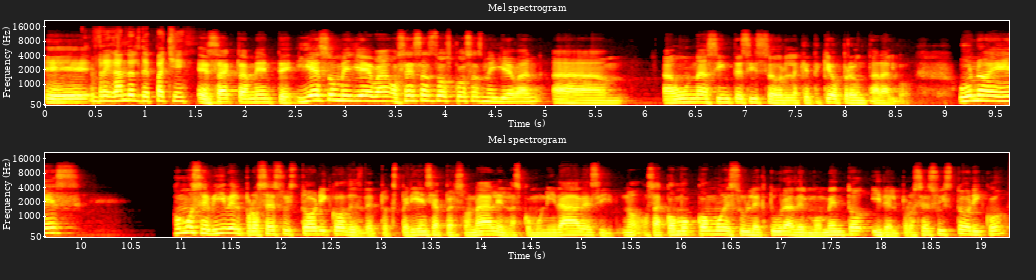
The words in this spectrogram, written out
Eh, Regando el tepache. Exactamente. Y eso me lleva, o sea, esas dos cosas me llevan a, a una síntesis sobre la que te quiero preguntar algo. Uno es ¿Cómo se vive el proceso histórico desde tu experiencia personal en las comunidades y, ¿no? O sea, cómo, cómo es su lectura del momento y del proceso histórico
